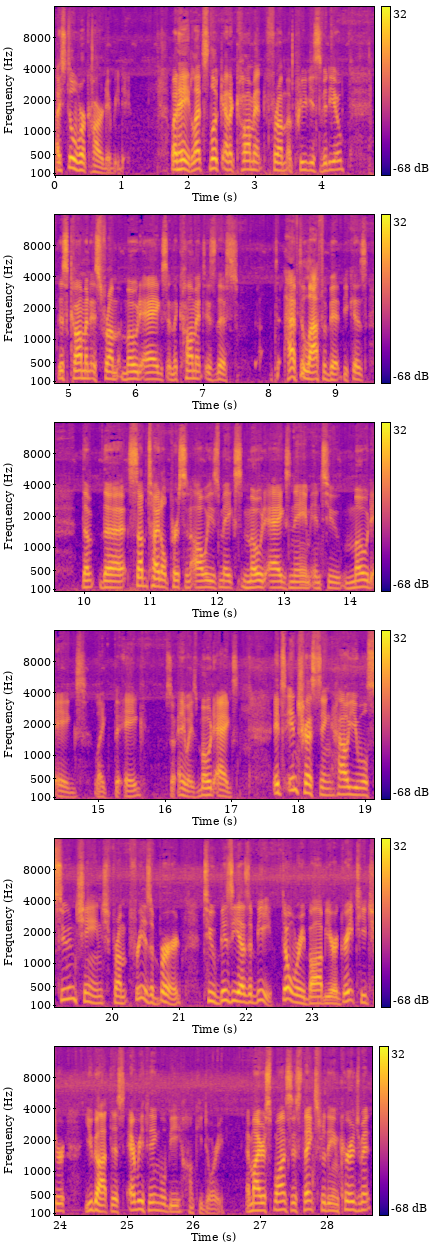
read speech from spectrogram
I still work hard every day. But hey, let's look at a comment from a previous video. This comment is from Mode Eggs, and the comment is this. I have to laugh a bit because the the subtitle person always makes Mode Eggs name into Mode Eggs, like the egg. So, anyways, Mode Eggs. It's interesting how you will soon change from free as a bird to busy as a bee. Don't worry, Bob, you're a great teacher. You got this. Everything will be hunky dory. And my response is thanks for the encouragement.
